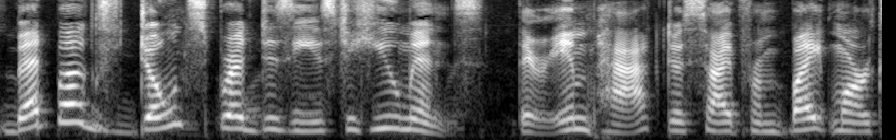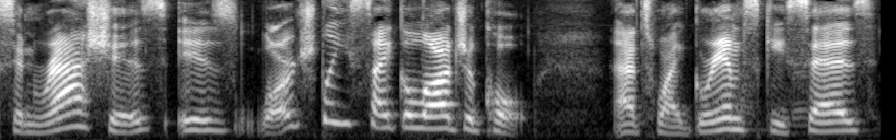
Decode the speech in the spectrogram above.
Bedbugs don't spread disease to humans. Their impact, aside from bite marks and rashes, is largely psychological. That's why Gramsky says,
